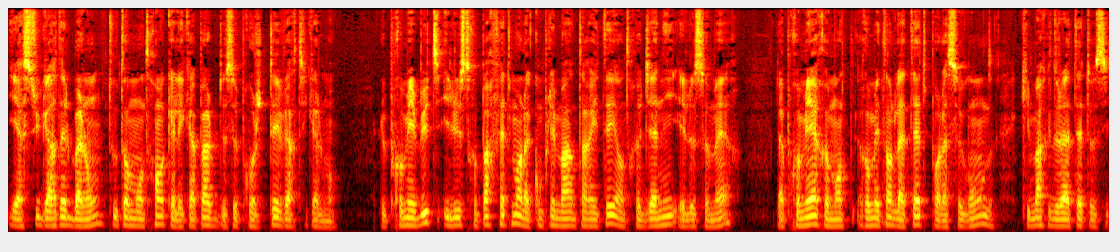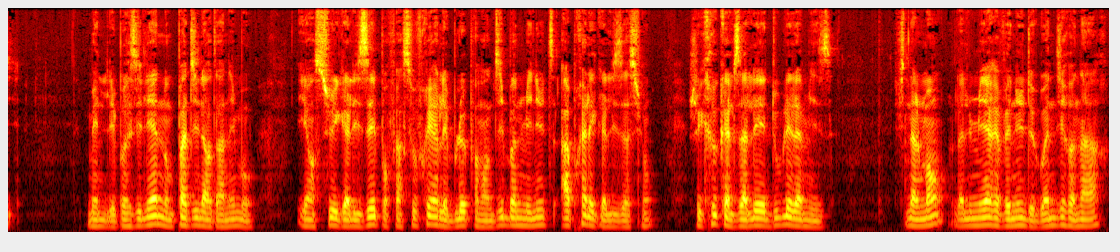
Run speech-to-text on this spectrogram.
et a su garder le ballon tout en montrant qu'elle est capable de se projeter verticalement. Le premier but illustre parfaitement la complémentarité entre Gianni et Le Sommer, la première remettant de la tête pour la seconde, qui marque de la tête aussi. Mais les Brésiliennes n'ont pas dit leur dernier mot, et ont su égaliser pour faire souffrir les Bleus pendant dix bonnes minutes après l'égalisation. J'ai cru qu'elles allaient doubler la mise. Finalement, la lumière est venue de Wendy Renard,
